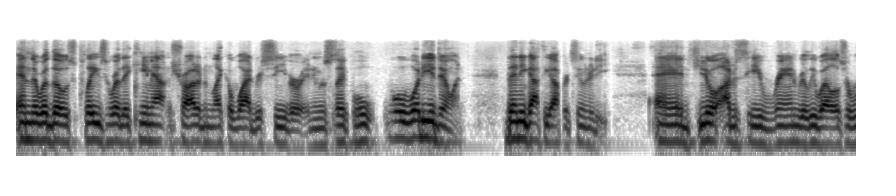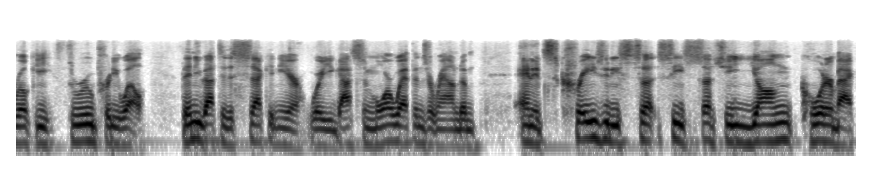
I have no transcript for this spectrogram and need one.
And there were those plays where they came out and trotted him like a wide receiver, and it was like, well, well, what are you doing? Then he got the opportunity. And, you know, obviously he ran really well as a rookie, threw pretty well. Then you got to the second year where you got some more weapons around him. And it's crazy to su- see such a young quarterback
